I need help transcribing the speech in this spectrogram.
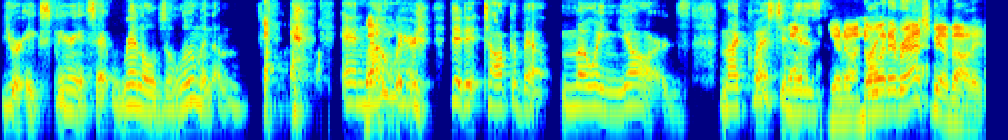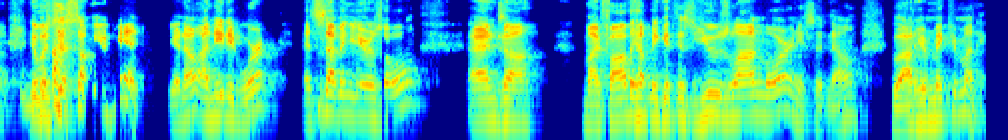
your experience at Reynolds Aluminum. and Well- nowhere did it talk about mowing yards. My question is You know, no what- one ever asked me about it. It was just something you did. You know, I needed work at seven years old. And uh, my father helped me get this used lawnmower. And he said, no, go out here and make your money.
